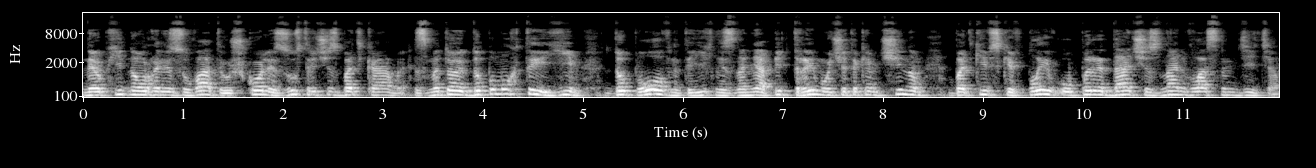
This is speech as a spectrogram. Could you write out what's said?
Необхідно організувати у школі зустрічі з батьками з метою допомогти їм доповнити їхні знання, підтримуючи таким чином батьківський вплив у передачі знань власним дітям.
